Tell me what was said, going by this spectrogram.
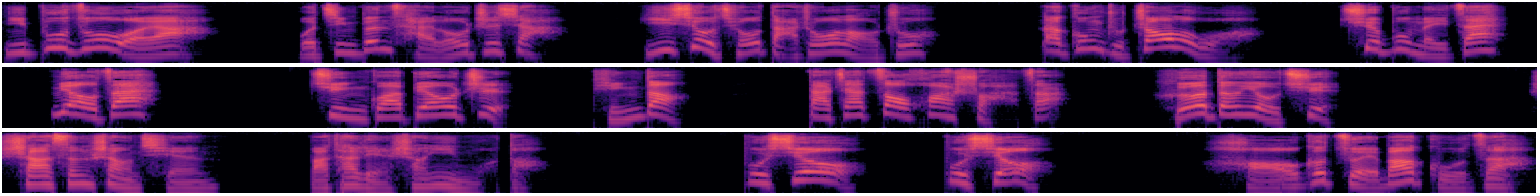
你不阻我呀！我进奔彩楼之下，一绣球打着我老猪，那公主招了我，却不美哉？妙哉！俊瓜标志，停当，大家造化耍子儿，何等有趣！”沙僧上前，把他脸上一抹，道：“不羞。”不休，好个嘴巴骨子！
